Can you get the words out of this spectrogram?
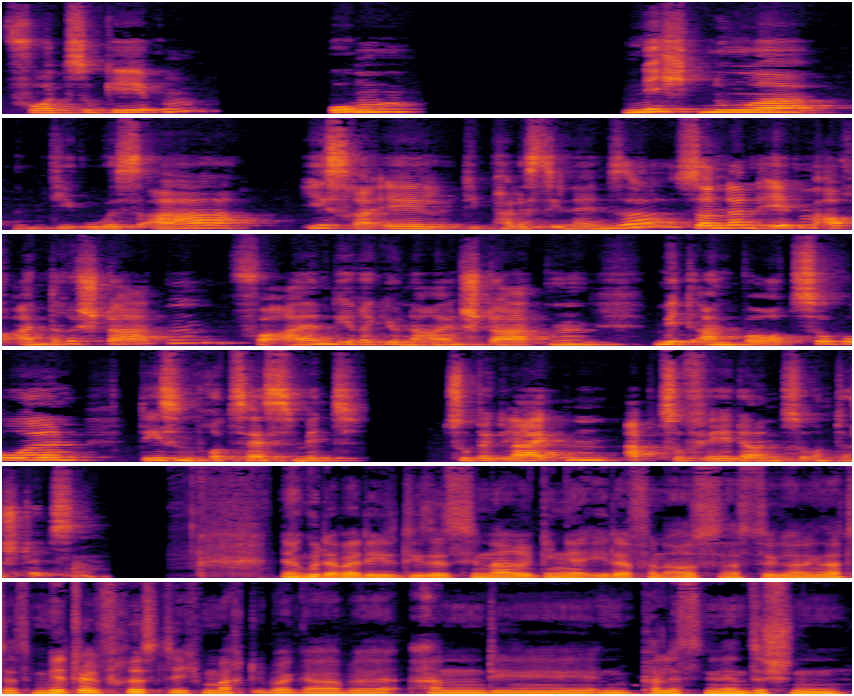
vorzugeben, um nicht nur die USA Israel die Palästinenser, sondern eben auch andere Staaten, vor allem die regionalen Staaten, mit an Bord zu holen, diesen Prozess mit zu begleiten, abzufedern, zu unterstützen. Ja gut, aber die, dieses Szenario ging ja eh davon aus, hast du gerade gesagt, dass mittelfristig Machtübergabe an die palästinensischen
